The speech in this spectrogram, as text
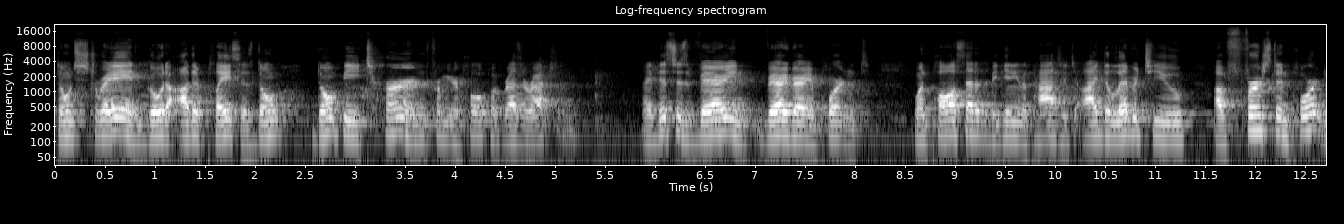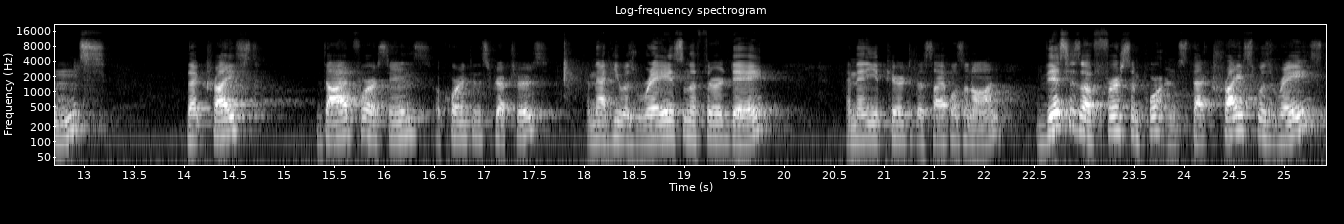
don't stray and go to other places. Don't, don't be turned from your hope of resurrection. Right? This is very, very, very important. When Paul said at the beginning of the passage, I delivered to you of first importance that Christ died for our sins according to the scriptures, and that he was raised on the third day, and then he appeared to the disciples and on. This is of first importance that Christ was raised,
